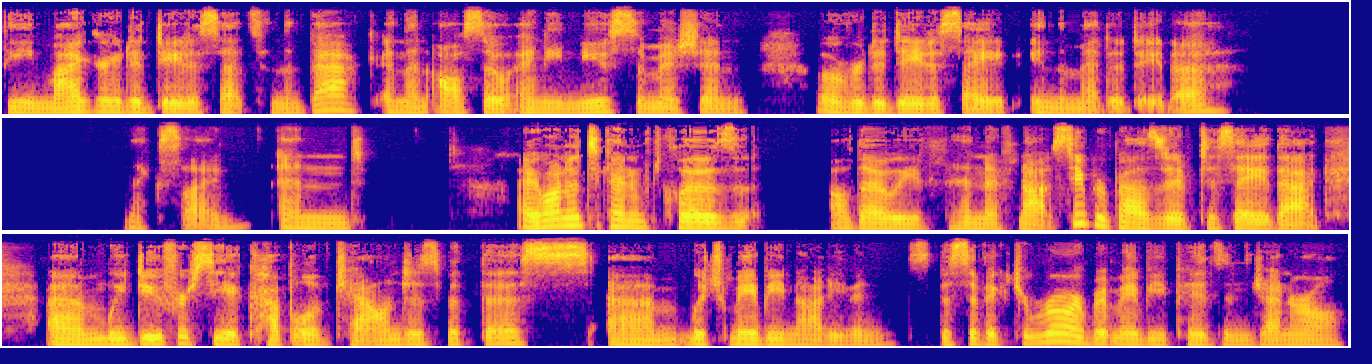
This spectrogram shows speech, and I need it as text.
the migrated data sets in the back and then also any new submission over to DataCite in the metadata. Next slide. And I wanted to kind of close, although we've, and if not super positive, to say that um, we do foresee a couple of challenges with this, um, which may be not even specific to ROR, but maybe PIDs in general.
